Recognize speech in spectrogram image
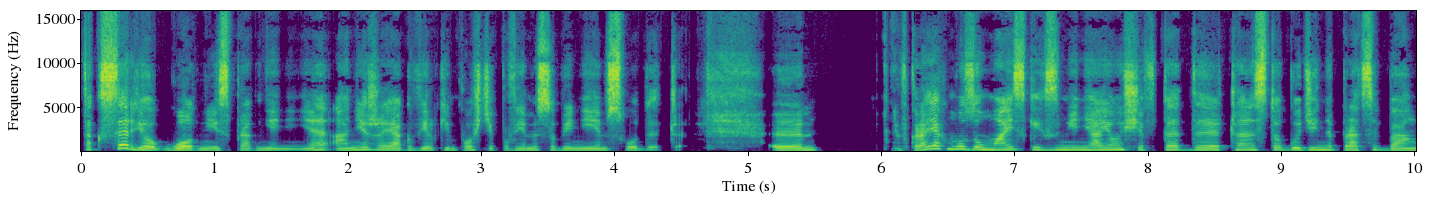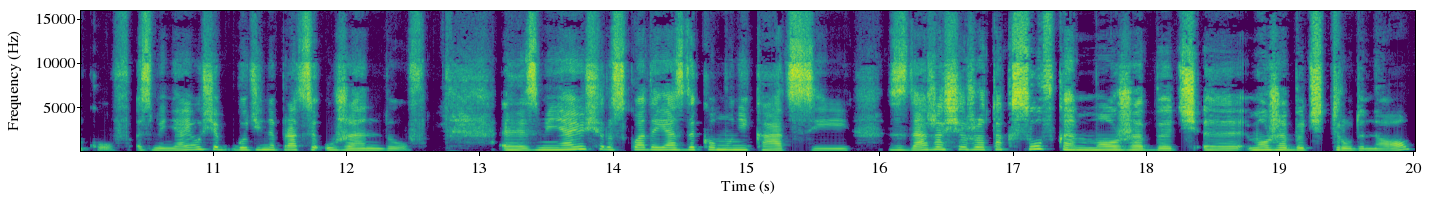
tak serio głodni i spragnieni, nie? A nie, że jak w Wielkim Poście powiemy sobie nie jem słodyczy. W krajach muzułmańskich zmieniają się wtedy często godziny pracy banków, zmieniają się godziny pracy urzędów, e, zmieniają się rozkłady jazdy komunikacji. Zdarza się, że taksówkę może być, e, może być trudno.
